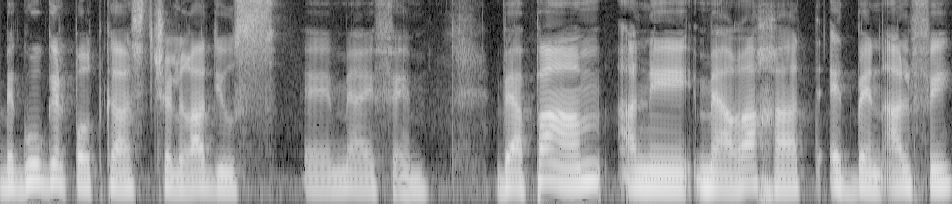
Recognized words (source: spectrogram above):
בגוגל פודקאסט של רדיוס 100 אה, FM. והפעם אני מארחת את בן אלפי,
